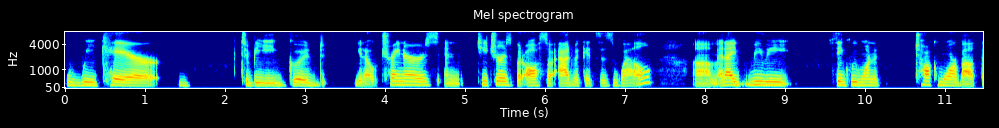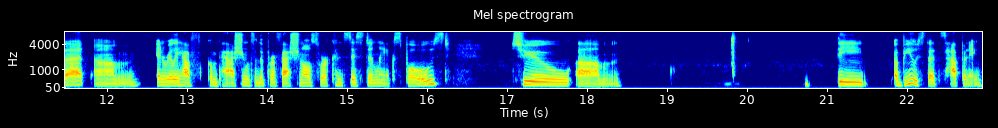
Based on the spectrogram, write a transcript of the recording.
we care to be good you know trainers and teachers but also advocates as well. Um, and i really think we want to talk more about that um, and really have compassion for the professionals who are consistently exposed to um, the abuse that's happening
